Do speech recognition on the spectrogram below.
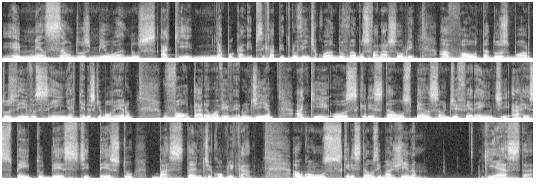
é menção dos mil anos aqui em Apocalipse capítulo 20, quando vamos falar sobre a volta dos mortos-vivos, sim, aqueles que morreram, voltarão a viver um dia. Aqui os cristãos pensam diferente a respeito deste texto bastante complicado. Alguns cristãos imaginam que esta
